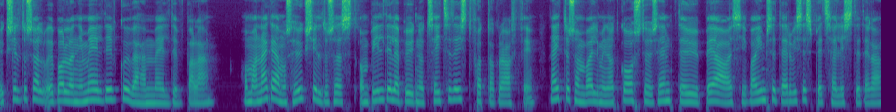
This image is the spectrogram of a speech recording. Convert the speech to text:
üksildusel võib olla nii meeldiv kui vähem meeldiv pale oma nägemuse üksildusest on pildile püüdnud seitseteist fotograafi. näitus on valminud koostöös MTÜ Peaasi vaimse tervise spetsialistidega,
